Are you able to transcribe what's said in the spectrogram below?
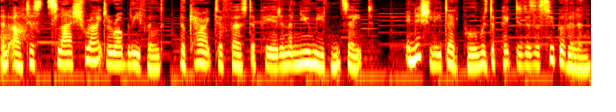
and artist-slash-writer Rob Liefeld, the character first appeared in the New Mutants 8. Initially Deadpool was depicted as a supervillain,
